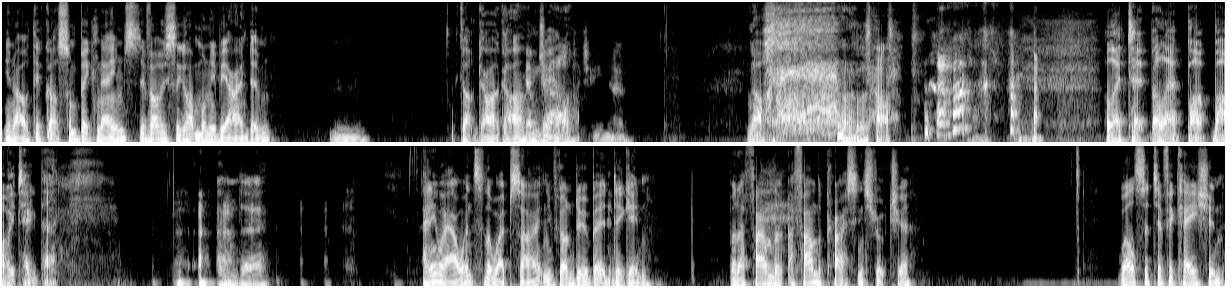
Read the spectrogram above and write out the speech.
you know, they've got some big names. They've obviously got money behind them. They've got Gaga Them and got Al Pacino. No. no. let, ta- but let Bob- Bobby take that. And uh, anyway, I went to the website, and you've got to do a bit of digging. But I found the I found the pricing structure. Well certification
